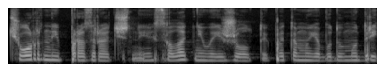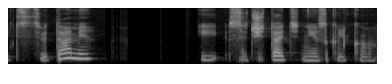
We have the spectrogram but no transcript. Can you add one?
черный, прозрачный, салатневый и желтый. Поэтому я буду мудрить с цветами и сочетать несколько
